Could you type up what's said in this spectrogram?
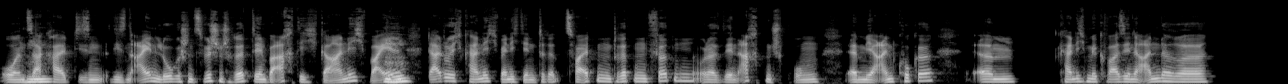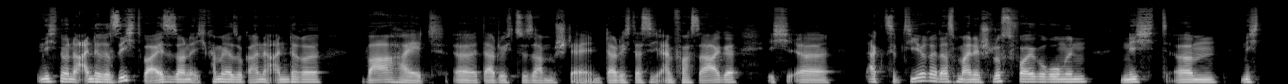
und mhm. sag halt diesen diesen einen logischen Zwischenschritt, den beachte ich gar nicht, weil mhm. dadurch kann ich, wenn ich den dritt, zweiten, dritten, vierten oder den achten Sprung äh, mir angucke, ähm, kann ich mir quasi eine andere, nicht nur eine andere Sichtweise, sondern ich kann mir ja sogar eine andere Wahrheit äh, dadurch zusammenstellen. Dadurch, dass ich einfach sage, ich äh, akzeptiere, dass meine Schlussfolgerungen nicht, ähm, nicht,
